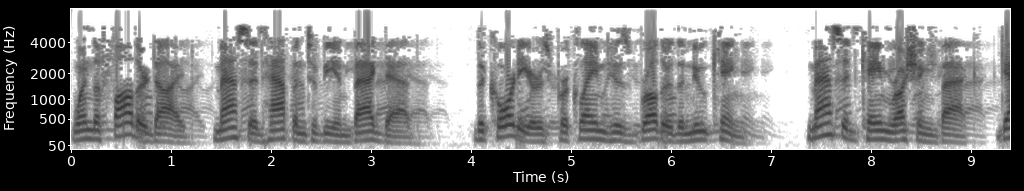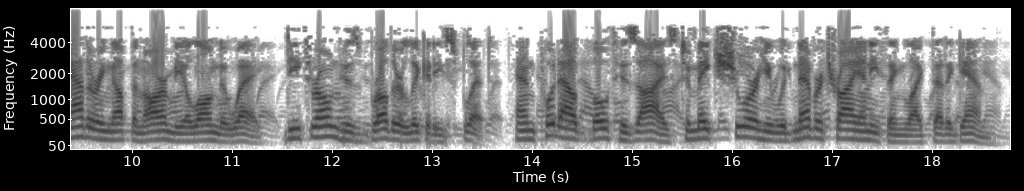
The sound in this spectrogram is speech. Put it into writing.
When the father died, Masud happened to be in Baghdad, the courtiers proclaimed his brother the new king. Masud came rushing back, gathering up an army along the way, dethroned his brother lickety-split, and put out both his eyes to make sure he would never try anything like that again.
